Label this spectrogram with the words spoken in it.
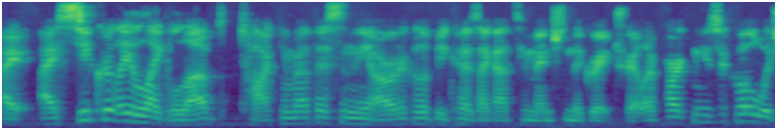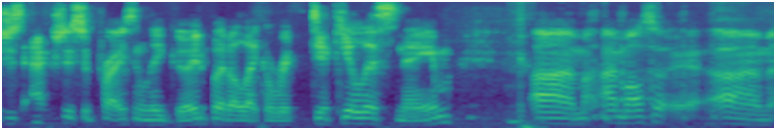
I, I secretly like loved talking about this in the article because I got to mention the Great Trailer Park musical, which is actually surprisingly good, but a, like a ridiculous name. Um, I'm also um,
